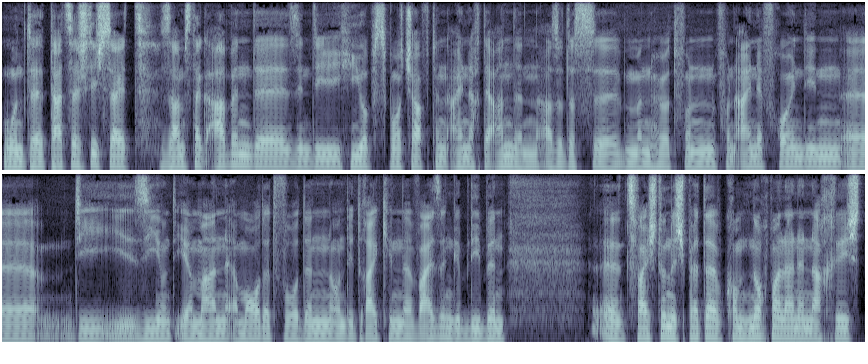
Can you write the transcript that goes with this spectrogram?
Und äh, tatsächlich seit Samstagabend äh, sind die Hiobsbotschaften ein nach der anderen. Also dass äh, man hört von von einer Freundin, äh, die sie und ihr Mann ermordet wurden und die drei Kinder waisen geblieben. Äh, zwei Stunden später kommt nochmal eine Nachricht,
